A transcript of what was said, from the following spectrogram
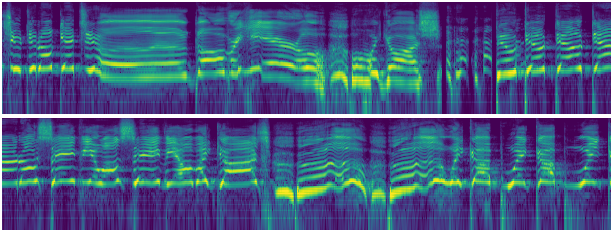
get you, dude, I'll get you. Uh, go over here. Oh, oh my gosh, dude, dude, dude, dude, I'll save you. I'll save you. Oh my gosh! Uh, uh, wake up, wake up, wake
